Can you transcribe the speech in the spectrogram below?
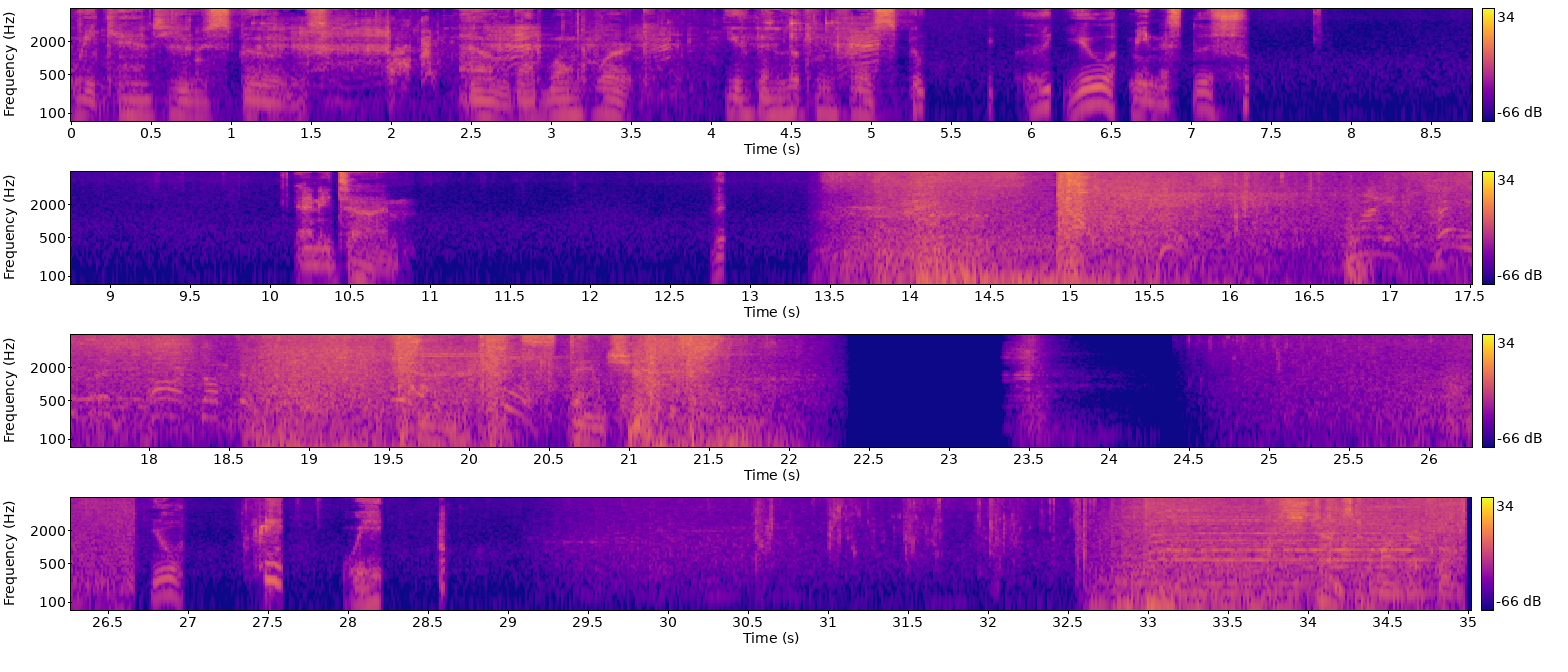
We can't use spoons. No, that won't work. You've been looking for a spoon. You mean this? the sh- Anytime. My favorite part of the... Stench. You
